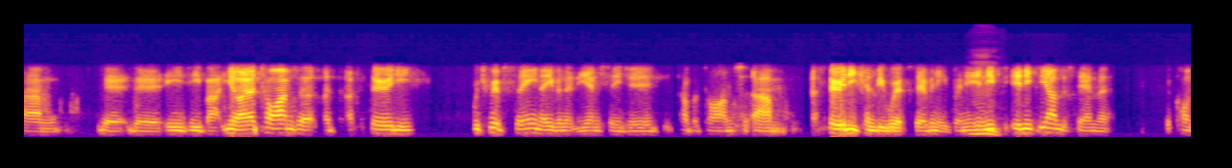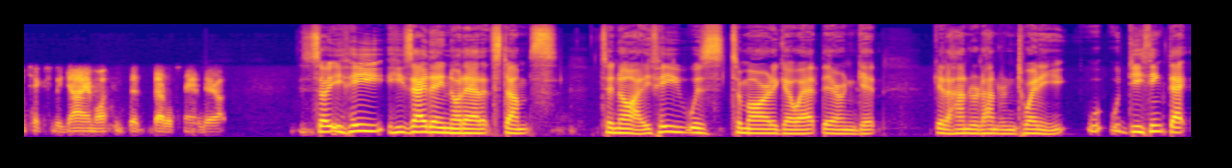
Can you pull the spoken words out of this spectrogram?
um, they're, they're easy. But, you know, at times a, a, a 30, which we've seen even at the MCG a couple of times, um, a 30 can be worth 70. And, mm. and, if, and if you understand the, the context of the game, I think that that'll stand out. So if he he's 18 not out at stumps tonight, if he was tomorrow to go out there and get get 100, 120, w- do you think that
